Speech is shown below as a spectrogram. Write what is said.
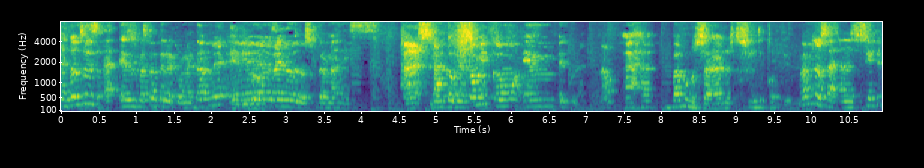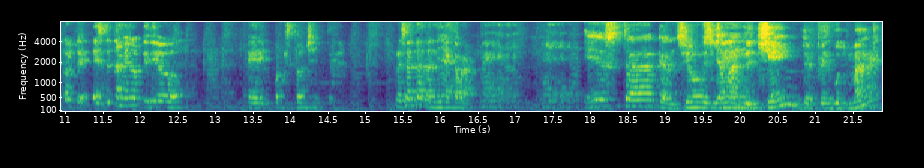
Entonces, a- eso es bastante recomendable. El El libro. reino de los Supermanes. Ah, sí. Tanto en cómic como en película, ¿no? Ajá, vámonos a nuestro siguiente corte. Vámonos a, a nuestro siguiente corte. Este también lo pidió Eric, porque está ochentera. Presenta a la niña cabra. Esta canción The se llama. The Chain de Fleetwood Mac.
